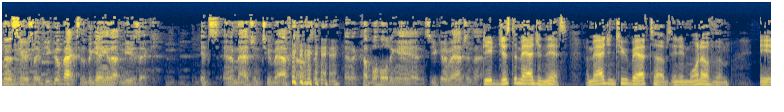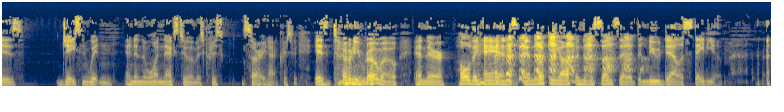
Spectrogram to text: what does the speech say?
No, seriously, if you go back to the beginning of that music, it's and imagine two bathtubs and, and a couple holding hands. You can imagine that. Dude, just imagine this. Imagine two bathtubs, and in one of them is Jason Witten, and in the one next to him is Chris. Sorry, not Chris. Is Tony Romo, and they're holding hands and looking off into the sunset at the new Dallas Stadium.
